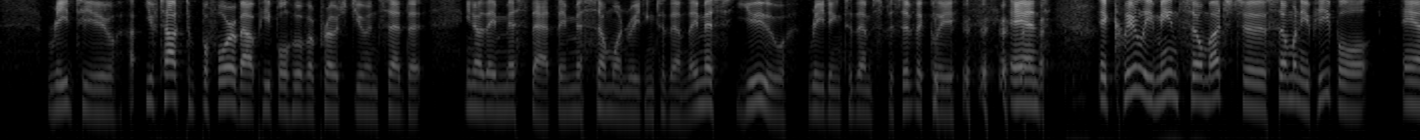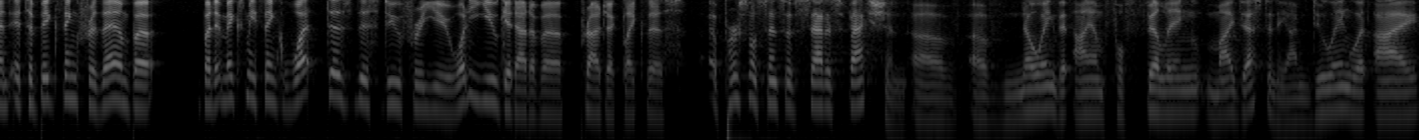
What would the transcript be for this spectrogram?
read to you. Uh, You've talked before about people who have approached you and said that, you know, they miss that. They miss someone reading to them. They miss you reading to them specifically. and it clearly means so much to so many people, and it's a big thing for them, but but it makes me think what does this do for you what do you get out of a project like this a personal sense of satisfaction of of knowing that I am fulfilling my destiny. I'm doing what I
